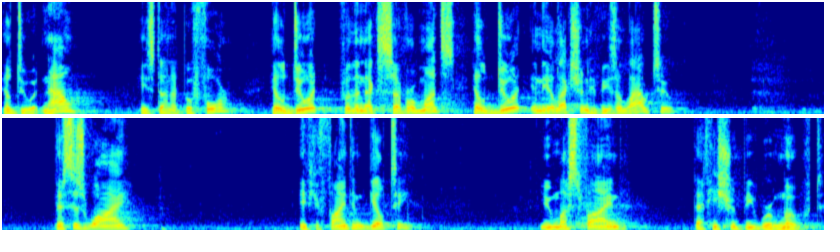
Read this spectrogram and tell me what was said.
He'll do it now. He's done it before. He'll do it for the next several months. He'll do it in the election if he's allowed to. This is why, if you find him guilty, you must find that he should be removed.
